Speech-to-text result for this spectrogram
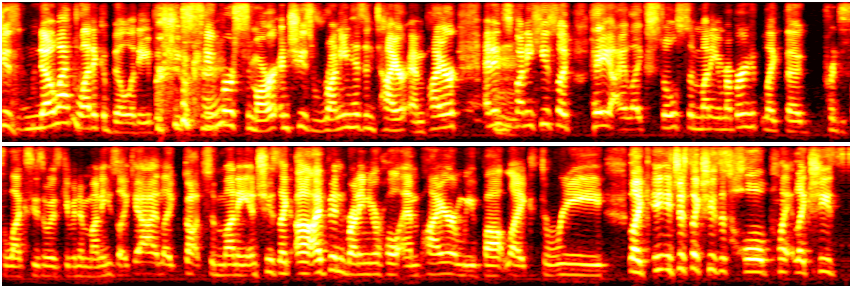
She has no athletic ability, but she's Okay. super smart and she's running his entire empire. And it's Hmm. funny, he's like, Hey, I like stole some money. Remember, like the Princess Alexia's always giving him money. He's like, Yeah, I like got some money. And she's like, uh, I've been running your whole empire and we've bought like three, like it- it's just like she's this whole plan, like she's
